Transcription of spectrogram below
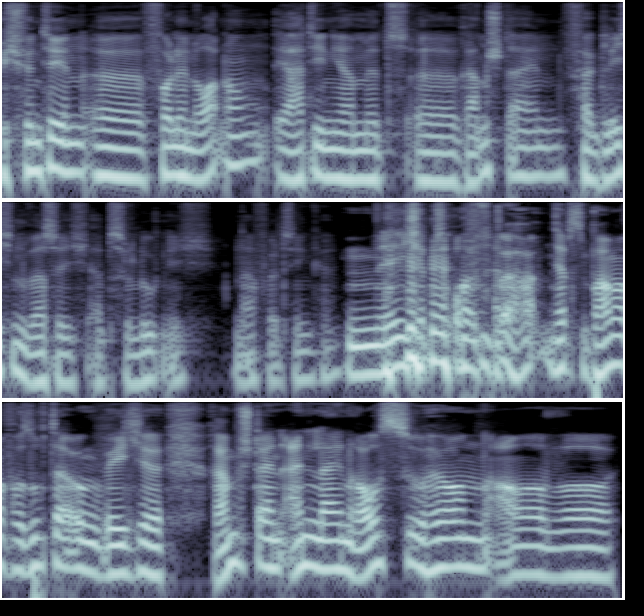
Ich finde den äh, voll in Ordnung. Er hat ihn ja mit äh, Rammstein verglichen, was ich absolut nicht nachvollziehen kann. Nee, ich habe ich hab's ein paar Mal versucht, da irgendwelche Rammstein-Anleihen rauszuhören, aber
